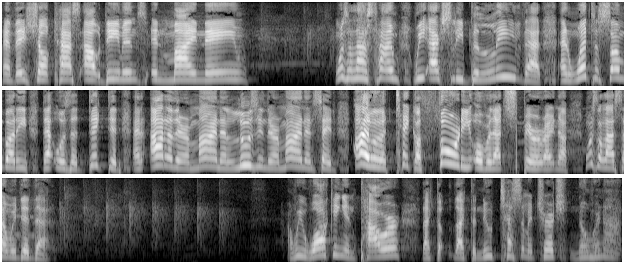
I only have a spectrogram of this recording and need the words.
and they shall cast out demons in my name. When's the last time we actually believed that and went to somebody that was addicted and out of their mind and losing their mind and said, I'm going to take authority over that spirit right now? When's the last time we did that? Are we walking in power like the, like the New Testament church? No, we're not.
